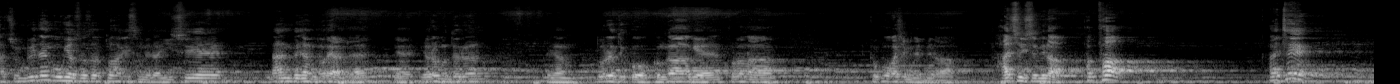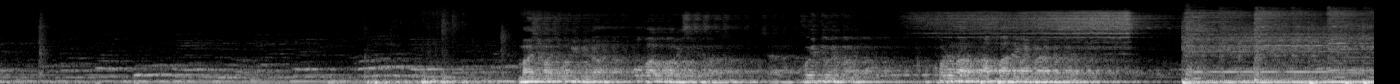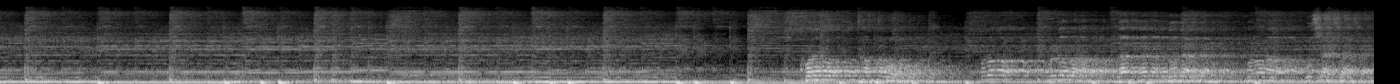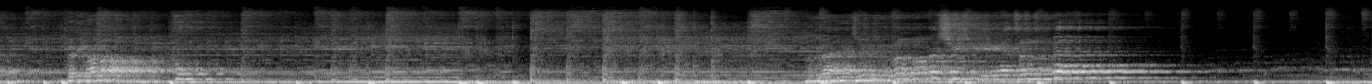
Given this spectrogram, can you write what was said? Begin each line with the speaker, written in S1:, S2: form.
S1: 아, 준비된 곡이 없어서 또 하겠습니다. 이수의 난 그냥 노래할래. 예, 여러분들은 그냥 노래 듣고 건강하게 코로나 극복하시면 됩니다. 할 수 있습니다. 팍팍! 화이팅! 마지막 곡입니다. 코로나 탑하고 코로나 물러가 난 그냥 노래하자 코로나 무시할 거야 저리 가봐.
